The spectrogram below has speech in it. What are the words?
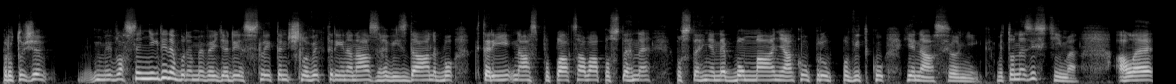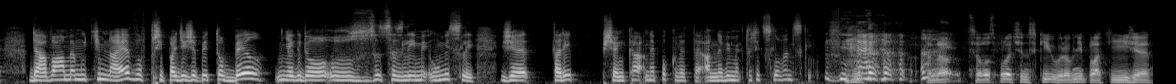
Protože my vlastně nikdy nebudeme vědět, jestli ten člověk, který na nás hvízdá nebo který nás poplácává postehne, postehně nebo má nějakou povídku, je násilník. My to nezjistíme, ale dáváme mu tím najevo v případě, že by to byl někdo se zlými úmysly, že tady pšenka nepokvete. A nevím, jak to říct slovensky. Na celospolečenský úrovni platí, že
